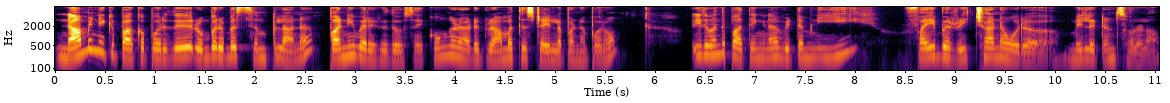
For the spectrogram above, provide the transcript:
நாம் இன்றைக்கி பார்க்க போகிறது ரொம்ப ரொம்ப சிம்பிளான பனிவரகு தோசை கொங்கநாடு கிராமத்து ஸ்டைலில் பண்ண போகிறோம் இது வந்து பார்த்திங்கன்னா விட்டமின் இ ஃபைபர் ரிச்சான ஒரு மில்லட்டுன்னு சொல்லலாம்.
